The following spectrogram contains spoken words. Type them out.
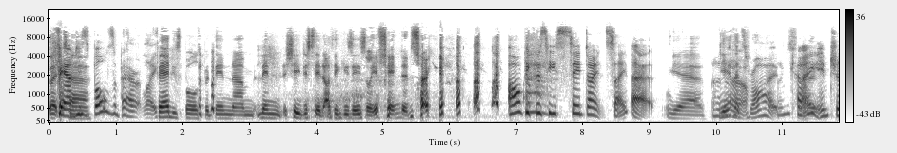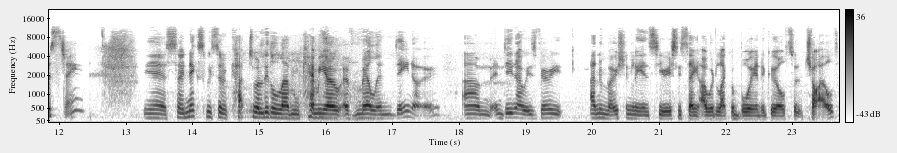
But found uh, his balls apparently. found his balls. But then, um, then she just said, I think he's easily offended. So, Oh, because he said don't say that. yeah. Yeah, Oh, that's right. Okay, So- interesting. Yeah, so next we sort of cut to a little um, cameo of Mel and Dino. Um, and Dino is very unemotionally and seriously saying, I would like a boy and a girl sort of child.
